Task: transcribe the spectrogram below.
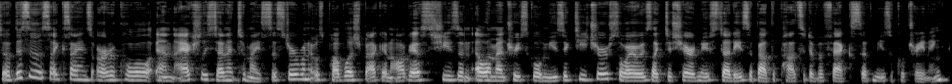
So this is a Psych Science article, and I actually sent it to my sister when it was published back in August. She's an elementary school music teacher, so I always like to share new studies about the positive effects of musical training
